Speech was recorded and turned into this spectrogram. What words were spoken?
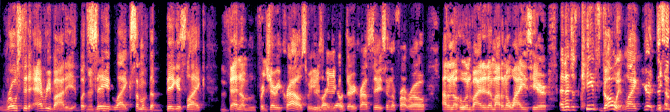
roasted everybody, but Mhm. saved like some of the biggest like venom for Jerry Krause, where he was like, Mhm. "Yo, Jerry Krause is here. He's in the front row. I don't know who invited him. I don't know why he's here," and it just keeps going. Like you're, this Yeah. is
